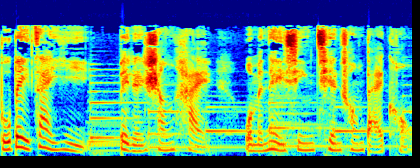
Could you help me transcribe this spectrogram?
不被在意，被人伤害，我们内心千疮百孔。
